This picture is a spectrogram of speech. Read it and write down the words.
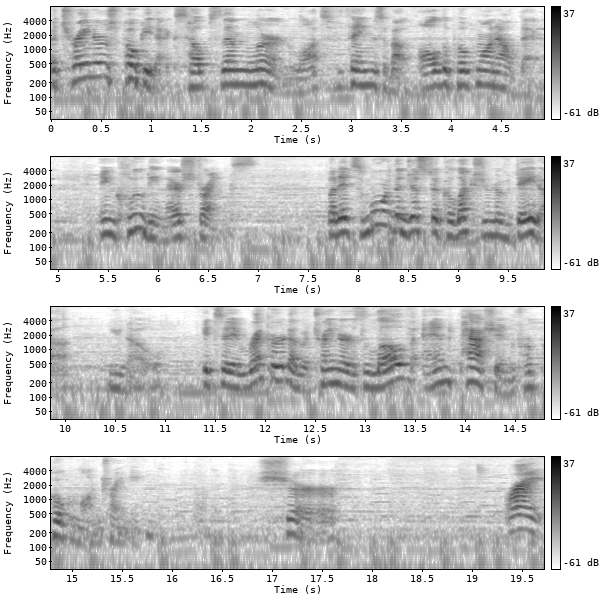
A trainer's Pokedex helps them learn lots of things about all the Pokemon out there, including their strengths. But it's more than just a collection of data, you know. It's a record of a trainer's love and passion for Pokemon training. Sure. Right,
